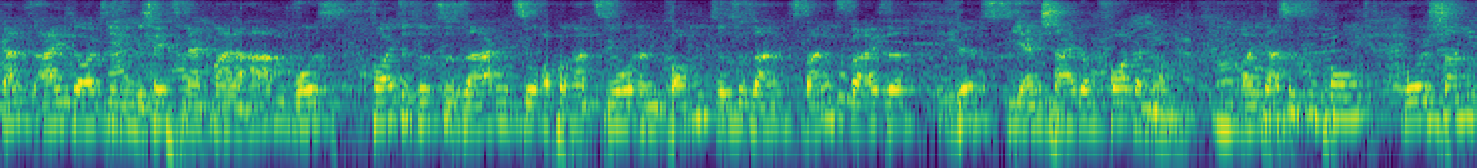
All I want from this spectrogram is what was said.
ganz eindeutigen Geschlechtsmerkmale haben, wo es heute sozusagen zu Operationen kommt, sozusagen zwangsweise wird die Entscheidung vorgenommen. Und das ist ein Punkt, wo ich schon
